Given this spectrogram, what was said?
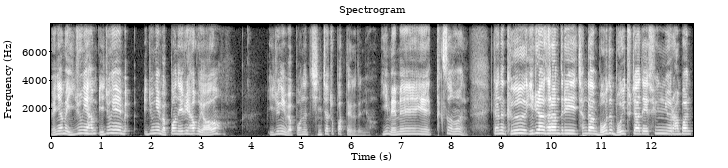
왜냐하면 이 중에 한 이 중에 몇- 이 중에 몇 번 1위 하고요. 이 중에 몇 번은 진짜 쪽박대거든요. 이 매매의 특성은 그러니까는 그 1위 한 사람들이 참가한 모든 모의 투자대의 수익률을 한번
